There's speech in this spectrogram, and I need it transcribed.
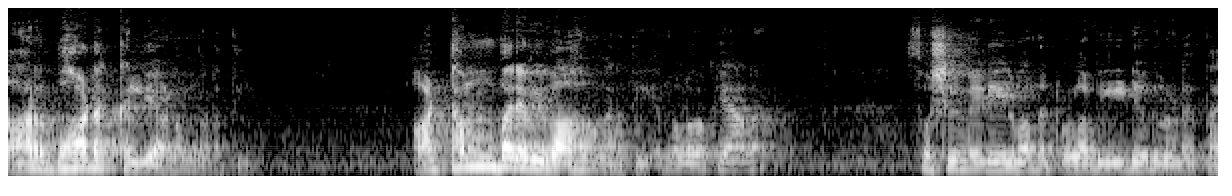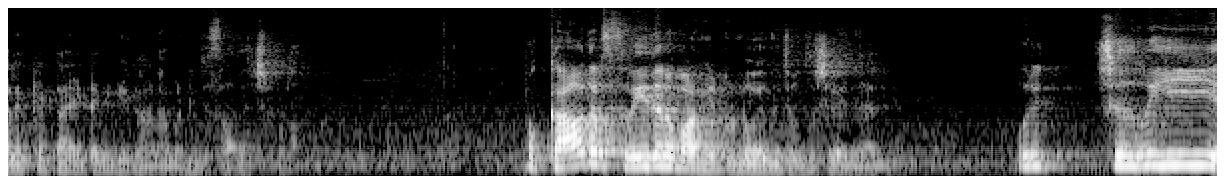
ആർഭാട കല്യാണം നടത്തി ആഡംബര വിവാഹം നടത്തി എന്നുള്ളതൊക്കെയാണ് സോഷ്യൽ മീഡിയയിൽ വന്നിട്ടുള്ള വീഡിയോകളുടെ തലക്കെട്ടായിട്ട് എനിക്ക് കാണാൻ വേണ്ടിയിട്ട് സാധിച്ചിട്ടുള്ളത് അപ്പോൾ കാദർ സ്ത്രീധനം വാങ്ങിയിട്ടുണ്ടോ എന്ന് ചോദിച്ചു കഴിഞ്ഞാൽ ഒരു ചെറിയ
